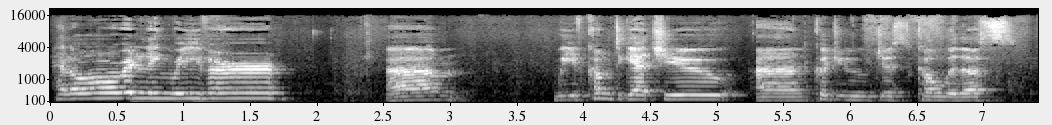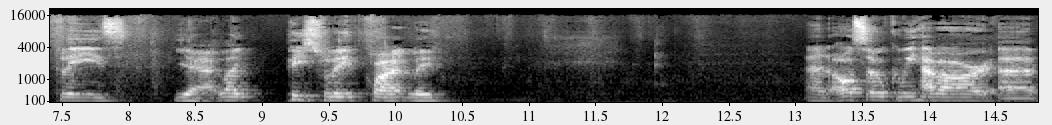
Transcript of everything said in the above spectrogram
Hello, Riddling Reaver. Um, we've come to get you, and could you just come with us, please? Yeah, like peacefully, quietly. And also, can we have our uh,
